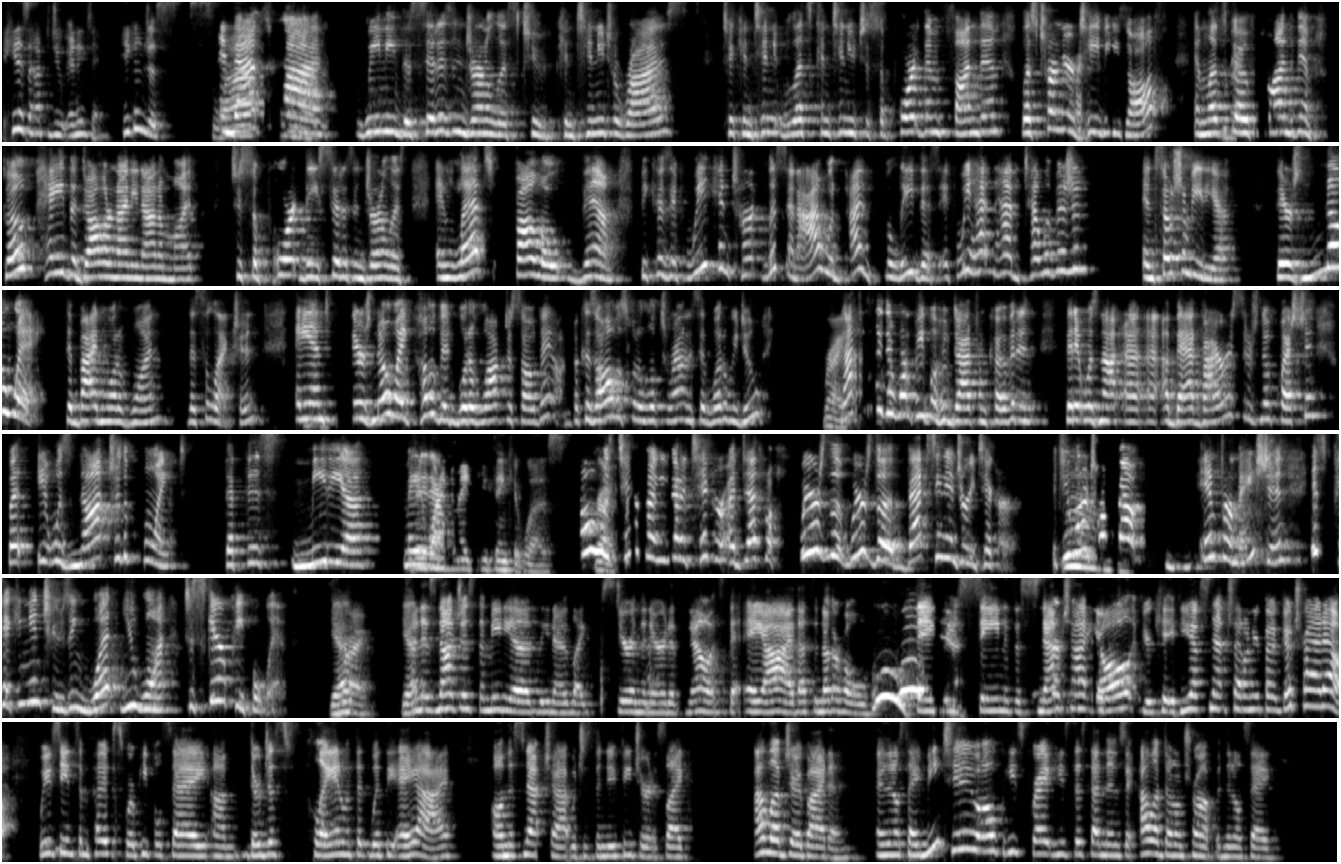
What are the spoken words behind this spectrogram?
he doesn't have to do anything. He can just. And that's why we need the citizen journalists to continue to rise, to continue, let's continue to support them, fund them. Let's turn your TVs off and let's go fund them. Go pay the dollar ninety-nine a month to support these citizen journalists and let's follow them. Because if we can turn, listen, I would, I believe this. If we hadn't had television and social media, there's no way that Biden would have won this election. And mm-hmm. there's no way COVID would have locked us all down because all of us would have looked around and said, what are we doing? Right. Not to say there weren't people who died from COVID and that it was not a, a- a bad virus. There's no question, but it was not to the point that this media made they it out. wanted to make you think it was. Oh, it was terrifying. You got a ticker, a death row. Where's the where's the vaccine injury ticker? If you want to Mm. talk about information, it's picking and choosing what you want to scare people with. Yeah. Right. Yeah. And it's not just the media, you know, like steering the narrative now, it's the AI. That's another whole Woo. thing we've seen is a Snapchat. Y'all, if your kid, if you have Snapchat on your phone, go try it out. We've seen some posts where people say um, they're just playing with it with the AI on the Snapchat, which is the new feature. And it's like, I love Joe Biden. And then it'll say, Me too. Oh, he's great. He's this, that. And then it'll say, I love Donald Trump. And then it'll say,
